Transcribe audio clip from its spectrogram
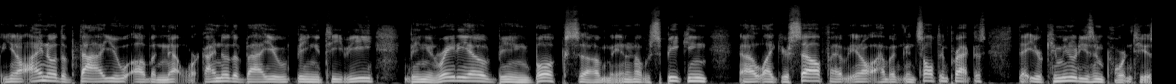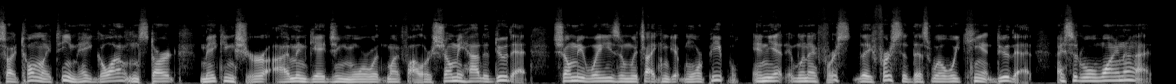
you know, I know the value of a network. I know the value of being a TV, being in radio, being books, um, you know, speaking uh, like yourself, have, you know, have a consulting practice, that your community is important to you. So I told my team, hey, go out and start making sure I'm engaging more with my followers. Show me how to do that. Show me ways in which I can get more people. And yet when I first, they first said this, well, we can't do that. I said, well, why not?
